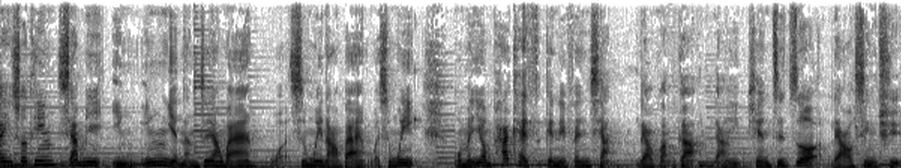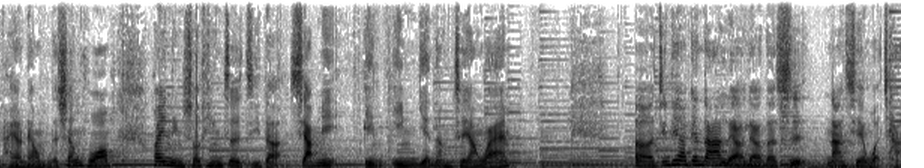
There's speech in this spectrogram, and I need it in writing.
欢迎收听《虾米影音也能这样玩》，我是魏老板，我是魏。我们用 Podcast 跟你分享聊广告、聊影片制作、聊兴趣，还有聊我们的生活。欢迎您收听这集的《虾米影音也能这样玩》。呃，今天要跟大家聊聊的是那些我常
